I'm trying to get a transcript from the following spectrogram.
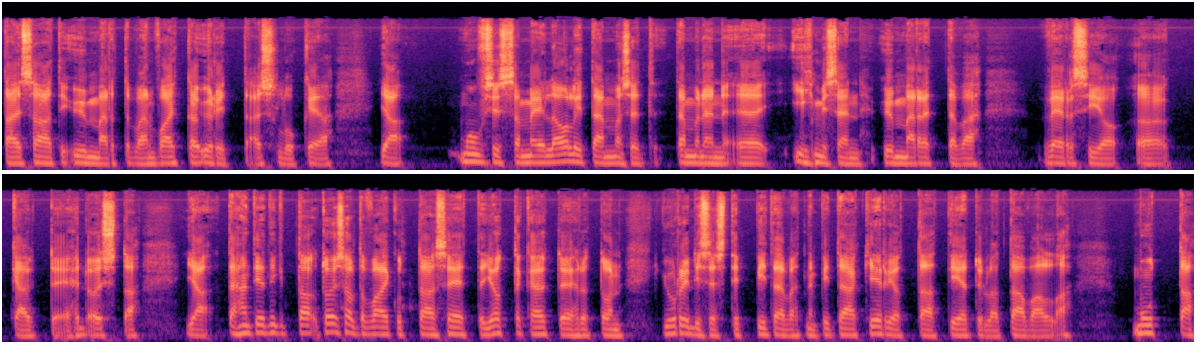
tai saati ymmärtävän, vaikka yrittäisi lukea. Ja Movesissa meillä oli tämmöinen äh, ihmisen ymmärrettävä versio käyttöehdoista. Ja tähän tietenkin toisaalta vaikuttaa se, että jotta käyttöehdot on juridisesti pitävät, ne pitää kirjoittaa tietyllä tavalla. Mutta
